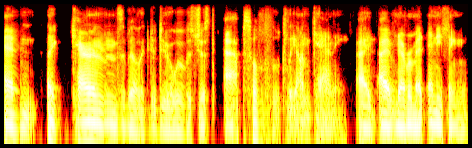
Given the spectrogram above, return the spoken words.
And like Karen's ability to do it was just absolutely uncanny. I, I've never met anything,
